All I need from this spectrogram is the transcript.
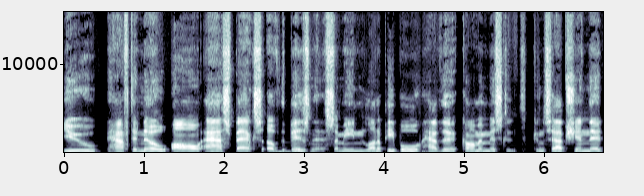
you have to know all aspects of the business. I mean a lot of people have the common misconception that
